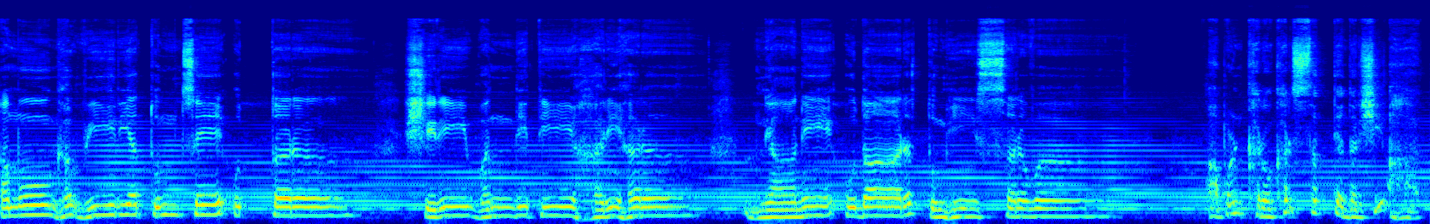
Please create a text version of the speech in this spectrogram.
अमोघ वीर्य तुमचे उत्तर. श्री वंदिती हरिहर ज्ञाने उदार तुम्ही सर्व. आपण खरोखर सत्यदर्शी आहात.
